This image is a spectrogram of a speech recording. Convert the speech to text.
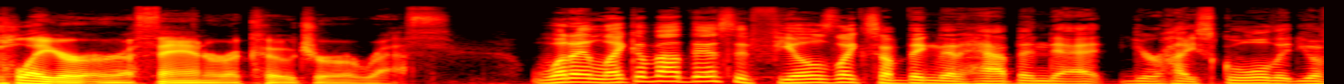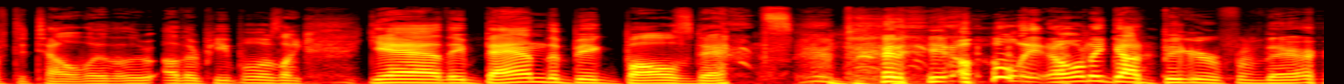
player or a fan or a coach or a ref. What I like about this, it feels like something that happened at your high school that you have to tell other- people. Is like, yeah, they banned the big balls dance, but it only, it only got bigger from there.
